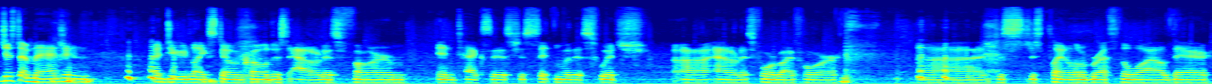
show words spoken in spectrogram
just imagine a dude like Stone Cold just out on his farm in Texas, just sitting with his Switch uh, out on his four x four, uh, just just playing a little Breath of the Wild there.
